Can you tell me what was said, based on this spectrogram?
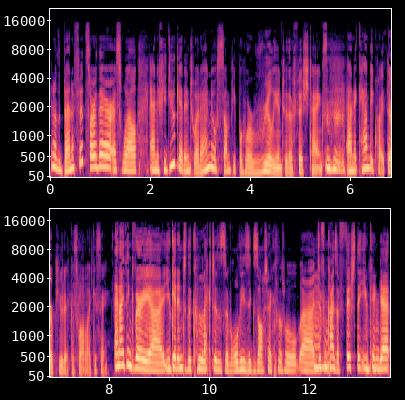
you know, the benefits are there as well. And if you do get into it, I know some people who are really into their fish tanks, Mm-hmm. and it can be quite therapeutic as well, like you say. And I think very, uh, you get into the collectors of all these exotic little, uh, Mm-hmm. different kinds of fish that you can get.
